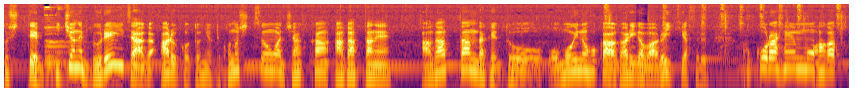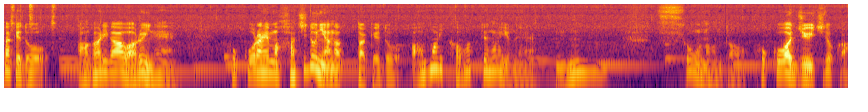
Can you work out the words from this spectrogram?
そして、一応ね、ブレイザーがあることによって、この室温は若干上がったね。上がったんだけど、思いのほか上がりが悪い気がする。ここら辺も上がったけど、上がりが悪いね。ここら辺も8度にはなったけど、あんまり変わってないよね。んそうなんだ。ここは11度か。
